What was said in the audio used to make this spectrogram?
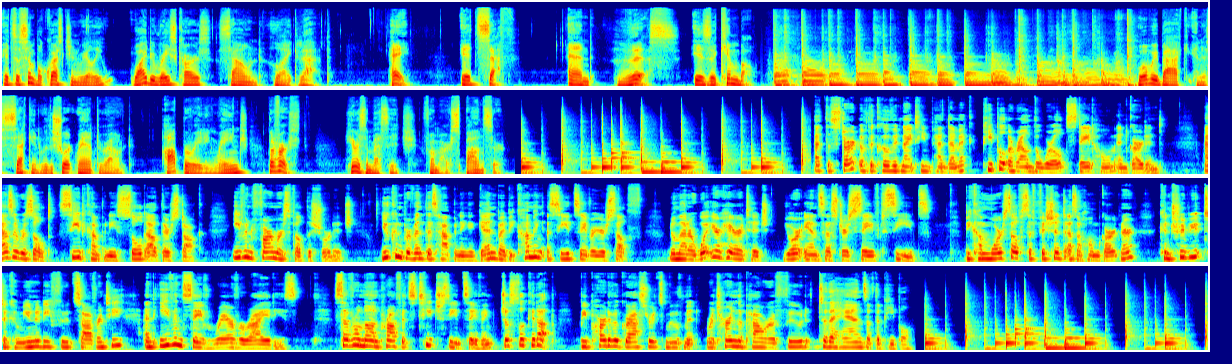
It's a simple question, really. Why do race cars sound like that? Hey, it's Seth, and this is Akimbo. We'll be back in a second with a short rant around operating range. But first, here's a message from our sponsor. At the start of the COVID 19 pandemic, people around the world stayed home and gardened. As a result, seed companies sold out their stock. Even farmers felt the shortage. You can prevent this happening again by becoming a seed saver yourself. No matter what your heritage, your ancestors saved seeds become more self sufficient as a home gardener, contribute to community food sovereignty, and even save rare varieties. Several nonprofits teach seed saving. Just look it up. Be part of a grassroots movement. Return the power of food to the hands of the people.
